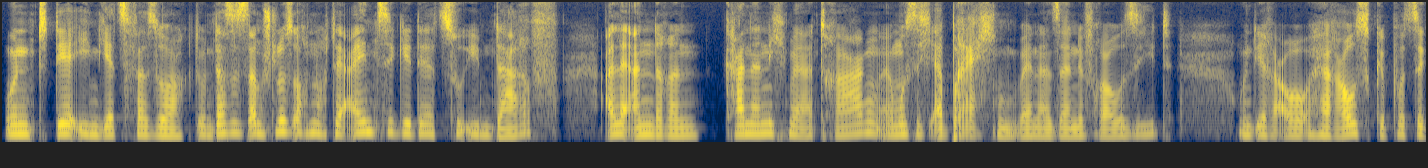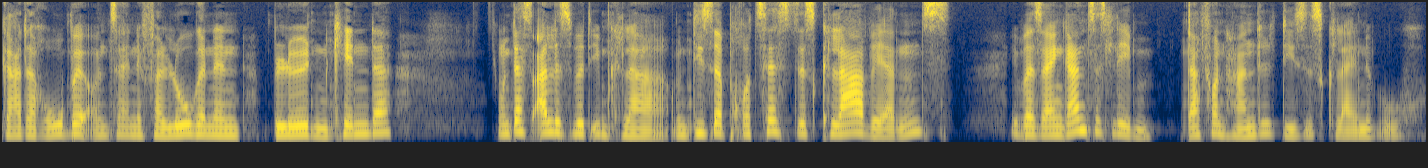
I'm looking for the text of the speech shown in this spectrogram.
und der ihn jetzt versorgt. Und das ist am Schluss auch noch der einzige, der zu ihm darf. Alle anderen kann er nicht mehr ertragen. Er muss sich erbrechen, wenn er seine Frau sieht und ihre herausgeputzte Garderobe und seine verlogenen, blöden Kinder. Und das alles wird ihm klar. Und dieser Prozess des Klarwerdens über sein ganzes Leben, davon handelt dieses kleine Buch.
